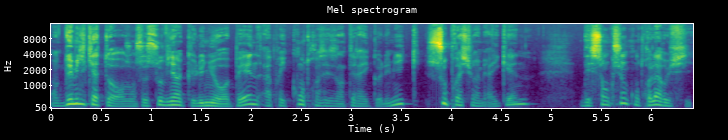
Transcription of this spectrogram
En 2014, on se souvient que l'Union européenne a pris contre ses intérêts économiques, sous pression américaine, des sanctions contre la Russie,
